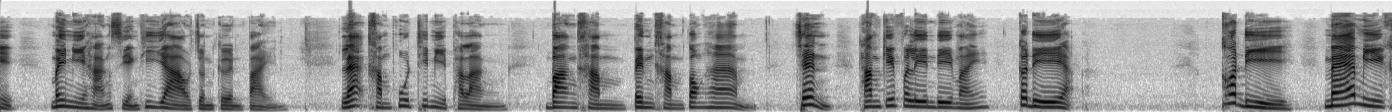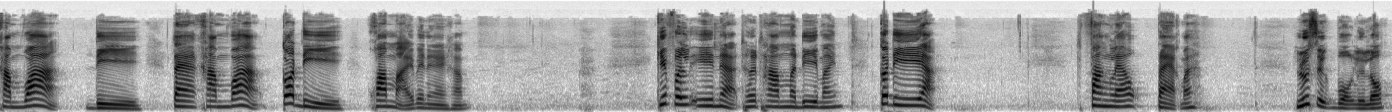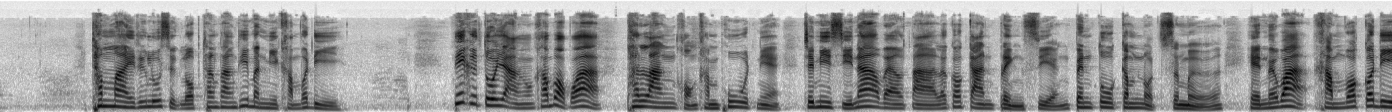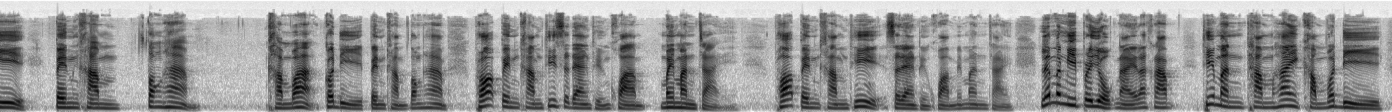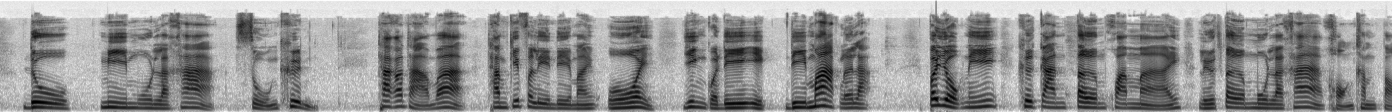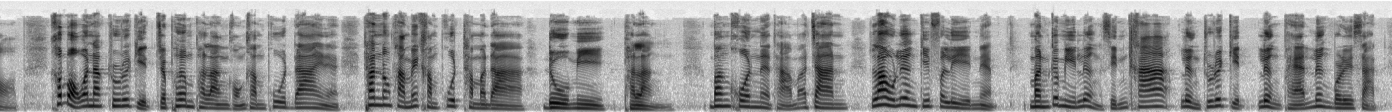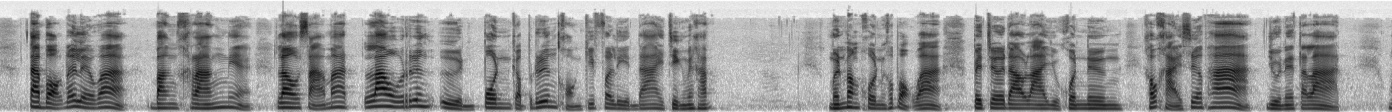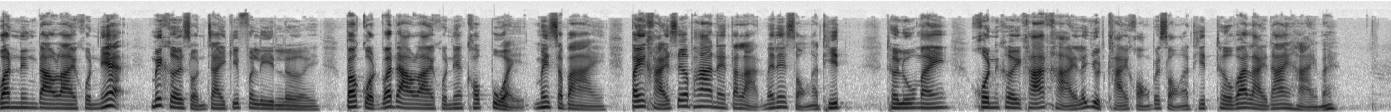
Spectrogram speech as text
ไม่มีหางเสียงที่ยาวจนเกินไป และคำพูดที่มีพลัง บางคำเป็นคำต้องห้าม เช่นทำกิฟเฟอรีนดีไหม ก็ดีอะก็ดี แม้มีคำว่าดี แต่คำว่าก็ดีความหมายเป็นยังไงครับกิฟเฟอรีนเนี่ยเธอทำมาดีไหม ก็ดีอะฟังแล้วแปลกไหมรู้สึกบวกหรือลบทำไมถึงรู้สึกลบทั้งๆที่มันมีคำว่าดี นี่คือตัวอย่างของเขาบอกว่า พลังของคำพูดเนี่ยจะมีสีหน้าแววตาแล้วก็การเปล่งเสียงเป็นตัวกำหนดเสมอ เห็นไหมว่าคำว่าก็ดีเป็นคำต้องห้ามคำว่าก็ดีเป็นคำต้องห้าม เพราะเป็นคำที่แสดงถึงความไม่มั่นใจ เพราะเป็นคำที่แสดงถึงความไม่มั่นใจ แล้วมันมีประโยคไหนล่ะครับ ที่มันทำให้คำว่าดี ดูมีมูลค่าสูงขึ้น ถ้าเขาถามว่าทำกิฟเฟอรีนดีไหมโอ้ย ยิ่งกว่าดีอีกดีมากเลยละประโยคนี้คือการเติมความหมายหรือเติมมูลค่าของคำตอบ เขาบอกว่านักธุรกิจจะเพิ่มพลังของคำพูดได้เนี่ยท่านต้องทำให้คำพูดธรรมดาดูมีพลัง บางคนเนี่ยถามอาจารย์เล่าเรื่องกิฟฟอรีนเนี่ยมันก็มีเรื่องสินค้าเรื่องธุรกิจ เรื่องแผนเรื่องบริษัท แต่บอกได้เลยว่าบางครั้งเนี่ยเราสามารถเล่าเรื่องอื่นปนกับเรื่องของกิฟฟอรีนได้จริงไหมครับ เหมือนบางคนเขาบอกว่าไปเจอดาวไลน์อยู่คนหนึ่งเขาขายเสื้อผ้าอยู่ในตลาด วันหนึ่งดาวไลน์คนเนี้ยไม่เคยสนใจกิฟเฟอรีนเลย ปรากฏว่าดาวไลน์คนนี้เขาป่วยไม่สบาย ไปขายเสื้อผ้าในตลาดไม่ได้สองอาทิตย์ เธอรู้ไหม คนเคยค้าขายและหยุดขายของไปสองอาทิตย์ เธอว่ารายได้หายไหม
